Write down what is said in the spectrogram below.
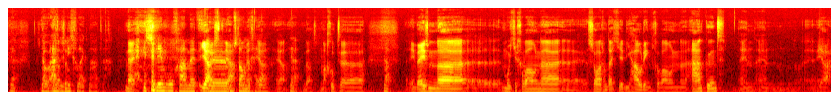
Ja, ja maar eigenlijk dus niet gelijkmatig. Nee. Slim omgaan met Juist, uh, ja, omstandigheden. Met, ja, ja, ja, dat. Maar goed, uh, ja. in wezen uh, moet je gewoon zorgen dat je die houding gewoon aan kunt. En, en ja,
